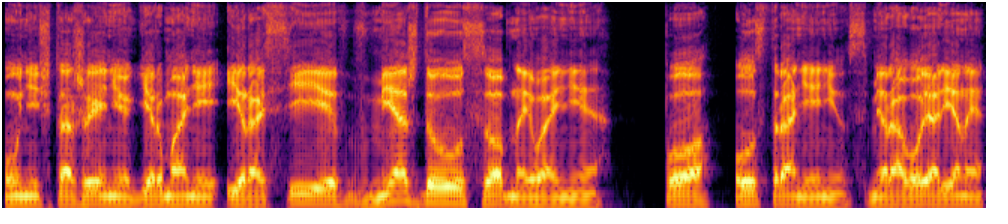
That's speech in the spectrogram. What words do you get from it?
уничтожению Германии и России в междуусобной войне, по устранению с мировой арены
